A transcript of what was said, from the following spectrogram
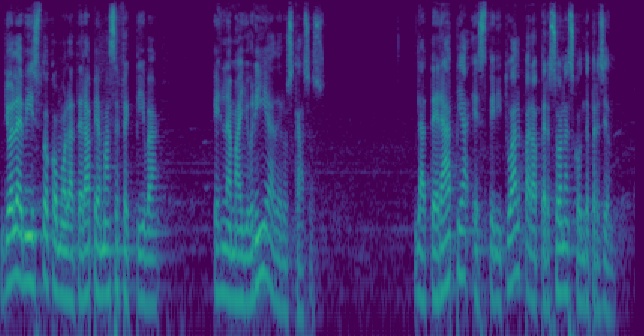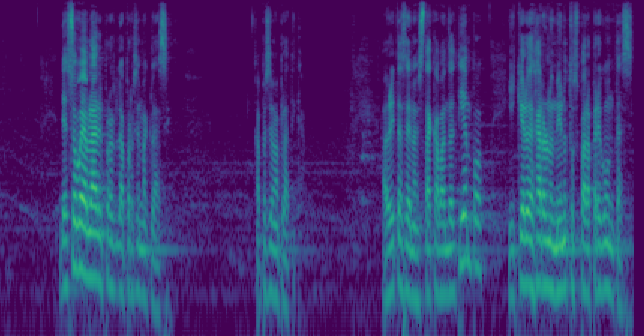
Yo la he visto como la terapia más efectiva en la mayoría de los casos. La terapia espiritual para personas con depresión. De eso voy a hablar la próxima clase, la próxima plática. Ahorita se nos está acabando el tiempo y quiero dejar unos minutos para preguntas.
